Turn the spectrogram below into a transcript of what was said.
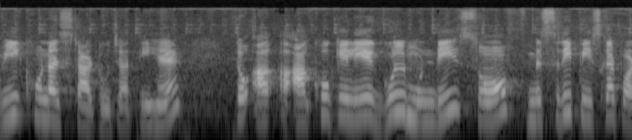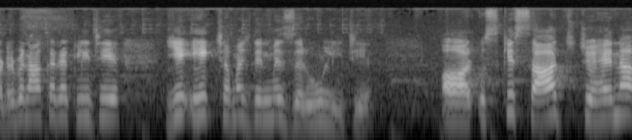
वीक होना स्टार्ट हो जाती हैं तो आँखों के लिए गुल मुंडी सौंफ मिश्री पीसकर पाउडर बनाकर रख लीजिए। ये एक चम्मच दिन में ज़रूर लीजिए। और उसके साथ जो है ना,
